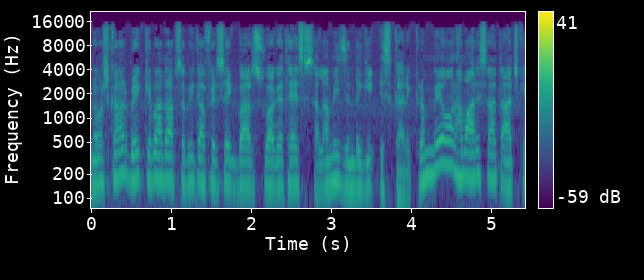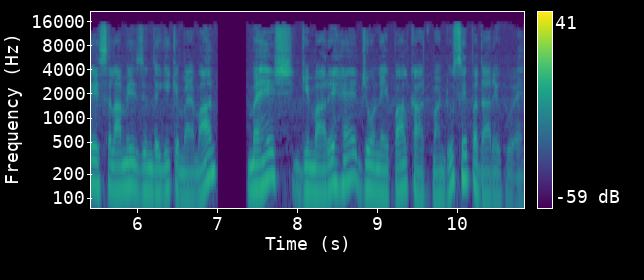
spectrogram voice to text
नमस्कार ब्रेक के बाद आप सभी का फिर से एक बार स्वागत है सलामी ज़िंदगी इस कार्यक्रम में और हमारे साथ आज के सलामी ज़िंदगी के मेहमान महेश गिमारे हैं जो नेपाल काठमांडू से पधारे हुए हैं।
